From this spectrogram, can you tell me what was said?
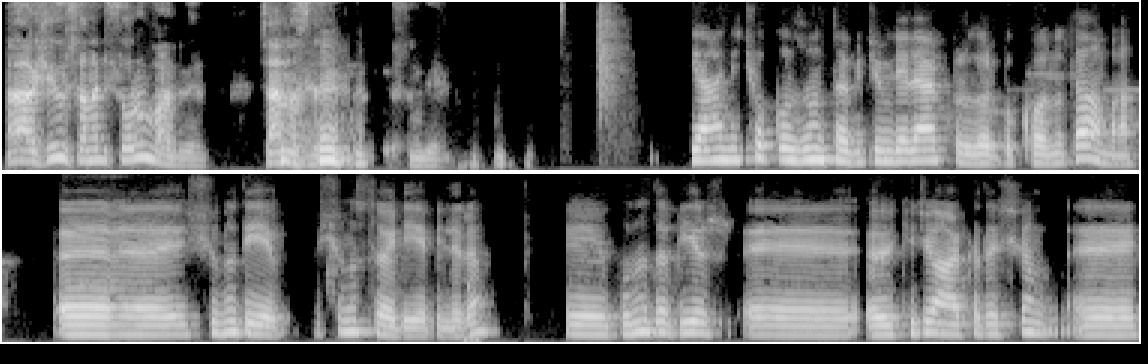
Ha, Ayşegül sana bir sorun vardı benim. Sen nasıl yapıyorsun diye. Yani çok uzun tabii cümleler kurulur bu konuda ama e, şunu diye şunu söyleyebilirim. E, bunu da bir e, öykücü arkadaşım e,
